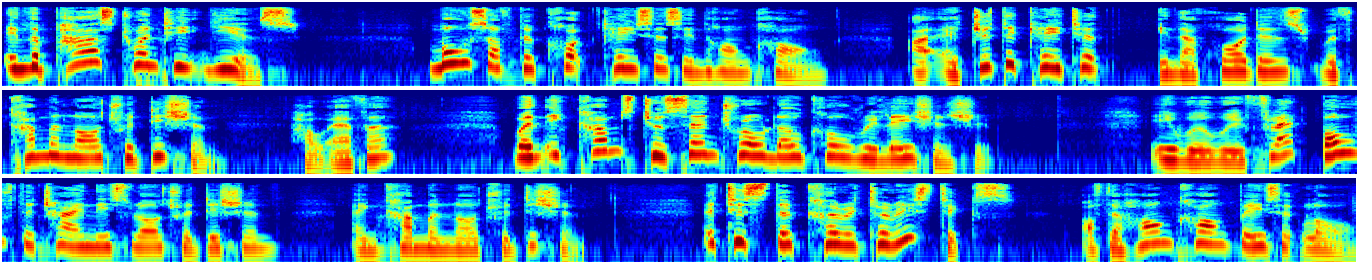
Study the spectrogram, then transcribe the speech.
In the past 20 years, most of the court cases in Hong Kong are adjudicated in accordance with common law tradition. However, when it comes to central local relationship, it will reflect both the Chinese law tradition and common law tradition. It is the characteristics of the Hong Kong Basic Law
